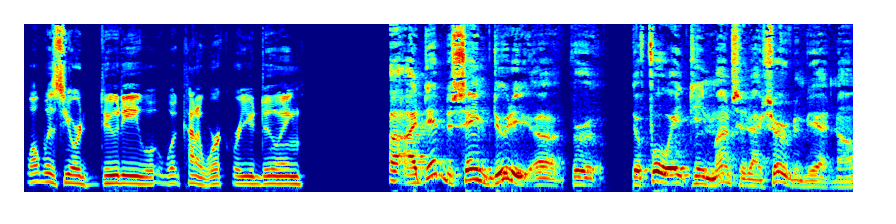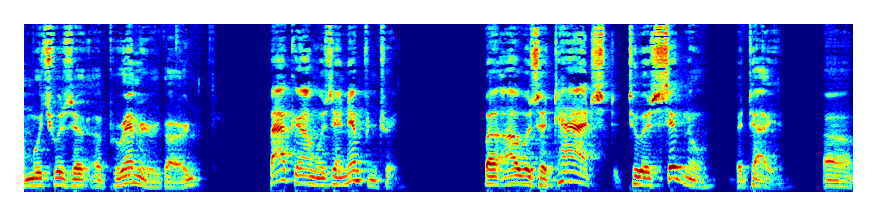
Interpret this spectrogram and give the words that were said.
What was your duty? What kind of work were you doing? Uh, I did the same duty uh, for the full 18 months that I served in Vietnam, which was a, a perimeter guard. Background was in infantry, but I was attached to a signal battalion, uh,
